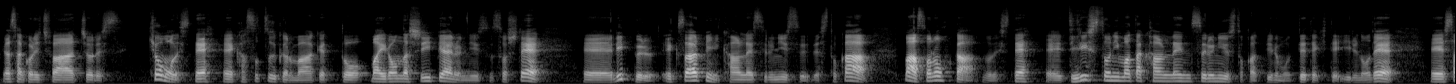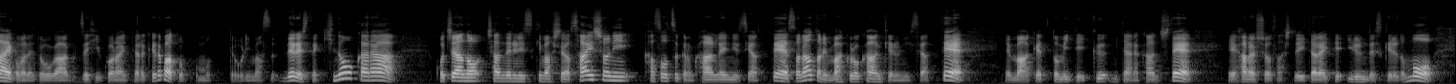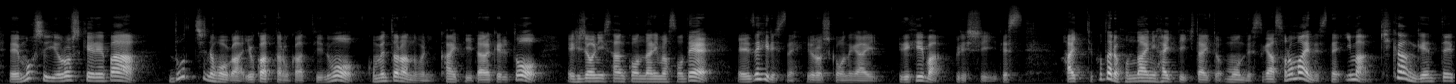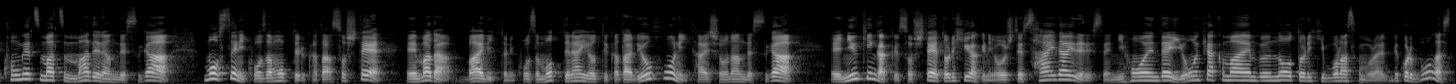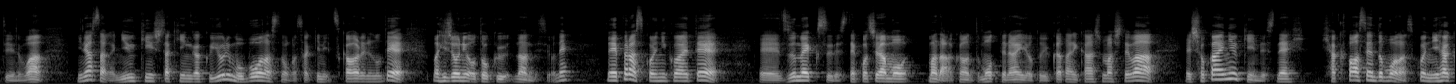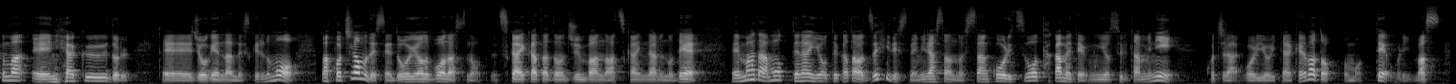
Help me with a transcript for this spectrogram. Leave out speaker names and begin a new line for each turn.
皆さんこんにちは、ジョーです。今日もですね、仮想通貨のマーケット、まあ、いろんな CPI のニュース、そして、えー、リップル、XRP に関連するニュースですとか、まあ、その他のですね、ディリストにまた関連するニュースとかっていうのも出てきているので、えー、最後まで動画ぜひご覧いただければと思っております。でですね、昨日からこちらのチャンネルにつきましては最初に仮想通貨の関連ニュースやってその後にマクロ関係のニュースやってマーケット見ていくみたいな感じで話をさせていただいているんですけれどももしよろしければどっちの方が良かったのかっていうのをコメント欄の方に書いていただけると非常に参考になりますので是非ですねよろしくお願いできれば嬉しいです。はい、ということで本題に入っていきたいと思うんですがその前にですね今期間限定今月末までなんですがもうすでに口座持ってる方そしてまだバイビットに口座持ってないよっていう方両方に対象なんですが入金額そして取引額に応じて最大でですね日本円で400万円分の取引ボーナスがもらえるでこれボーナスっていうのは皆さんが入金した金額よりもボーナスの方が先に使われるので、まあ、非常にお得なんですよね。でプラスこれに加えてえー、ZoomX ですねこちらもまだアカウント持ってないよという方に関しましては初回入金ですね100%ボーナスこれ200万、えー、200ドル、えー、上限なんですけれども、まあ、こちらもですね同様のボーナスの使い方の順番の扱いになるので、えー、まだ持ってないよという方はぜひですね皆さんの資産効率を高めて運用するためにこちらご利用いただければと思っております。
